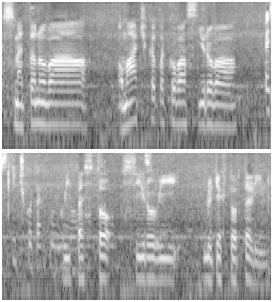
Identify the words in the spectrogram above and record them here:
smetanová omáčka taková sírová, Pestičko takový. takový no. pesto sírový do těch tortelín.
